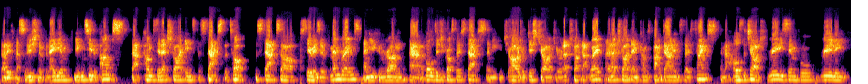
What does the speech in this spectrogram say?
that is a solution of vanadium. You can see the pumps that pumps the electrolyte into the stacks at the top the stacks are series of membranes, and you can run uh, a voltage across those stacks, and you can charge or discharge your electrolyte that way. Electrolyte then comes back down into those tanks, and that holds the charge. Really simple, really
